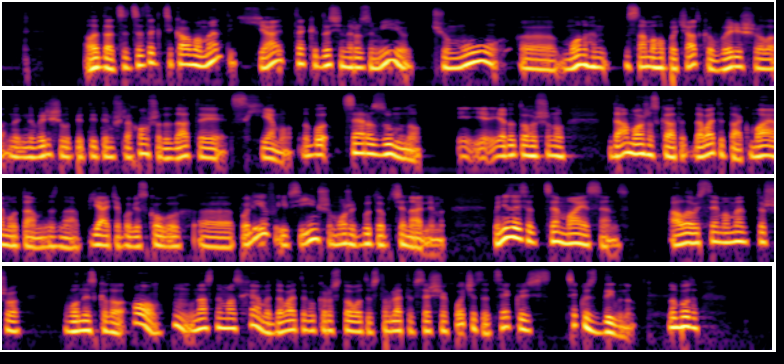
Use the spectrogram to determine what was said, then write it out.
Але так, це це так цікавий момент. Я так і досі не розумію, чому е, Mongo з самого початку вирішила, не, не вирішили піти тим шляхом, що додати схему. Ну, бо це розумно. І, я, я до того, що ну, да, можна сказати, давайте так, маємо там, не знаю, 5 обов'язкових е, полів, і всі інші можуть бути опціональними. Мені здається, це має сенс. Але ось цей момент, те, що вони сказали: О, хм, у нас нема схеми, давайте використовувати, вставляти все, що хочеться, це якось це якось дивно. Ну, бо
